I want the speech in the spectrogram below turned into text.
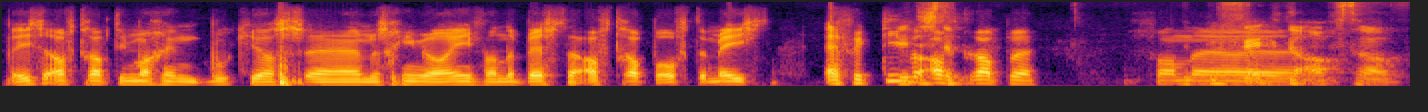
deze aftrap die mag in het boekje als eh, misschien wel een van de beste aftrappen. Of de meest effectieve de- aftrappen van... de eh, perfecte aftrap.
